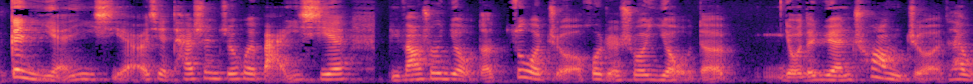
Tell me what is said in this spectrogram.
更严一些，而且他甚至会把一些，比方说有的作者或者说有的有的原创者，他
